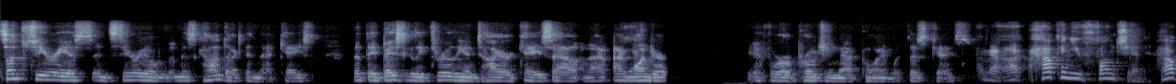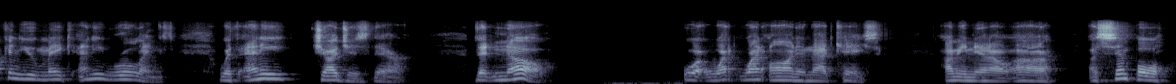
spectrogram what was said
such serious and serial misconduct in that case that they basically threw the entire case out. And I, I wonder if we're approaching that point with this case. I mean, I- how can you function? How can you make any rulings with any judges there that know what, what went on in that case? I mean, you know, uh, a simple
